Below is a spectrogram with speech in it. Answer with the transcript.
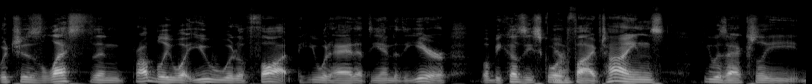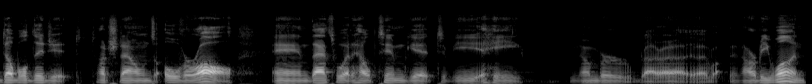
which is less than probably what you would have thought he would have had at the end of the year. But because he scored five times, he was actually double digit touchdowns overall. And that's what helped him get to be a number, uh, an RB1,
